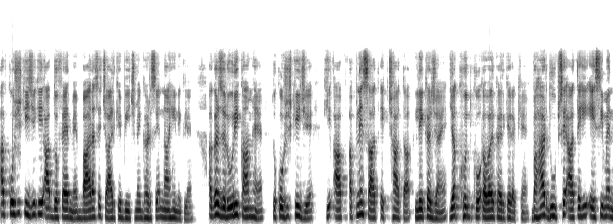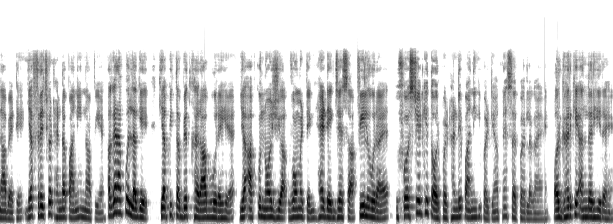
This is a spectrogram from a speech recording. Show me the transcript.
आप कोशिश कीजिए कि आप दोपहर में 12 से 4 के बीच में घर से ना ही निकलें। अगर ज़रूरी काम है तो कोशिश कीजिए कि आप अपने साथ एक छाता लेकर जाएँ या खुद को कवर करके रखें। बाहर धूप से आते ही एसी में ना बैठें या फ्रिज का ठंडा पानी ना पिए। अगर आपको लगे कि आपकी तबीयत खराब हो रही है या आपको नोजिया वॉमिटिंग हेड जैसा फील हो रहा है तो फ़र्स्ट एड के तौर पर ठंडे पानी की पट्टियाँ अपने सर पर लगाएँ और घर के अंदर ही रहें।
